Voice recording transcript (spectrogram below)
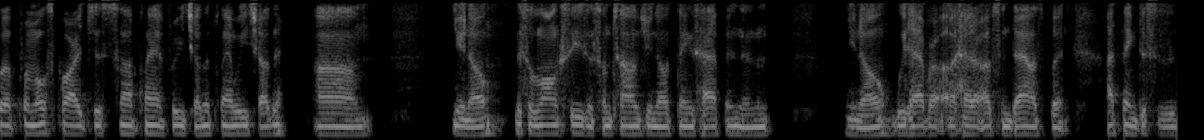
but for most part, just uh, playing for each other, playing with each other. Um, you know, it's a long season. Sometimes you know things happen, and you know, we have our, had our ups and downs, but I think this is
